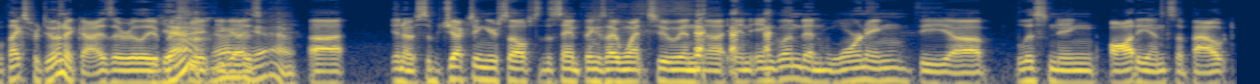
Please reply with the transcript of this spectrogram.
well, thanks for doing it, guys. I really Yeah. appreciate you Oh, guys. yeah. You know, subjecting yourselves to the same things I went to in uh, in England, and warning the uh, listening audience about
